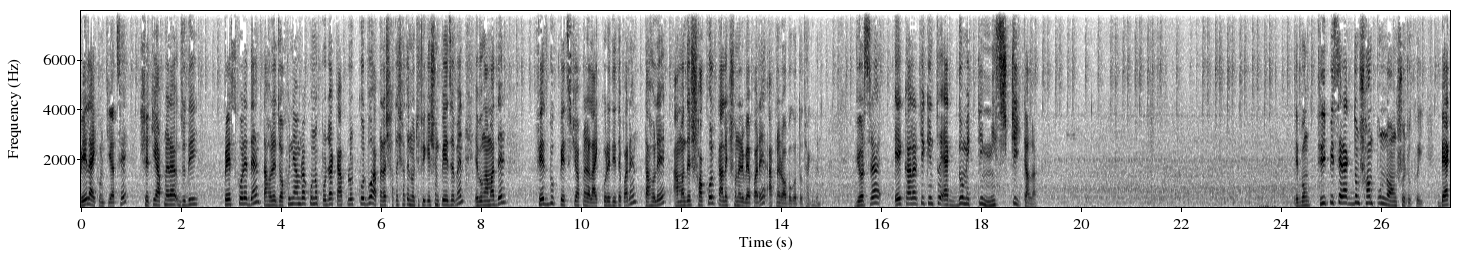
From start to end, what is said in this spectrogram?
বেল আইকনটি আছে, সেটি আপনারা যদি প্রেস করে দেন, তাহলে যখনই আমরা কোনো প্রোডাক্ট আপলোড করব, আপনারা সাথে সাথে নোটিফিকেশন পেয়ে যাবেন এবং আমাদের ফেসবুক পেজটি আপনারা লাইক করে দিতে পারেন। তাহলে আমাদের সকল কালেকশনের ব্যাপারে আপনারা অবগত থাকবেন। ভিউয়ার্সরা এই কালারটি কিন্তু একদম একটি মিষ্টি কালার এবং থ্রি পিসের একদম সম্পূর্ণ অংশটুকুই। ব্যাক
